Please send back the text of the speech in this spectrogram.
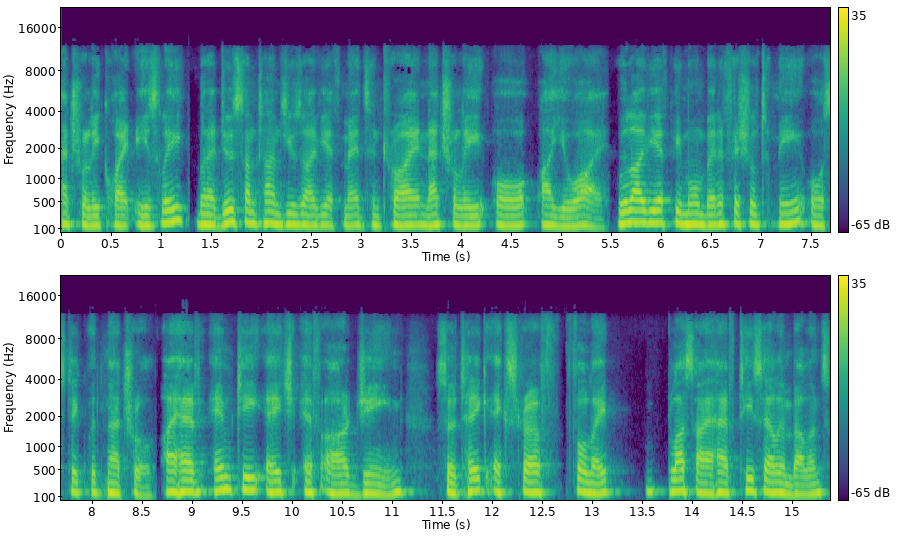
naturally quite easily, but I do sometimes use IVF meds and try naturally or IUI. Will IVF be more beneficial to me or stick with natural? I have MTHFR gene, so take extra folate. Plus, I have T cell imbalance,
